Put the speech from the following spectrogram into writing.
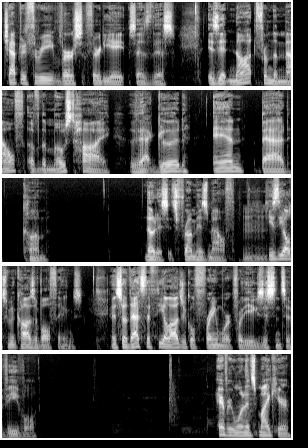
Chapter 3, verse 38 says this Is it not from the mouth of the Most High that good and bad come? Notice it's from his mouth. Mm-hmm. He's the ultimate cause of all things. And so that's the theological framework for the existence of evil. Hey everyone, it's Mike here.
